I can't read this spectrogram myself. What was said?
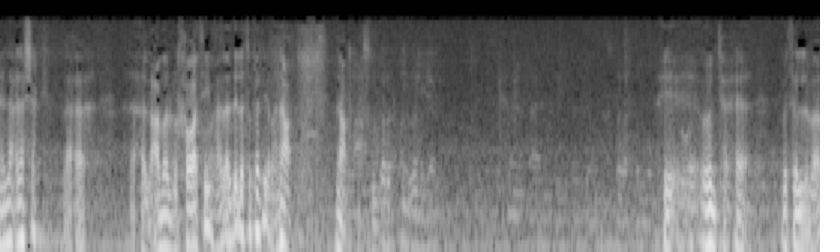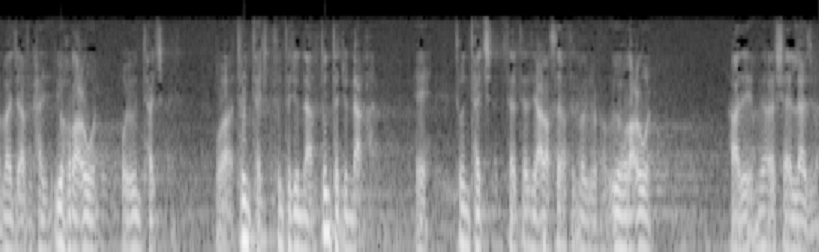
لا لا شك لا العمل بالخواتيم هذا أدلة كثيرة. نعم. نعم. مثل ما جاء في الحديث يهرعون وينتج وتنتج تنتج الناقة تنتج الناقة. إيه تنتج تأتي على صيغة ويهرعون هذه من الأشياء اللازمة.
